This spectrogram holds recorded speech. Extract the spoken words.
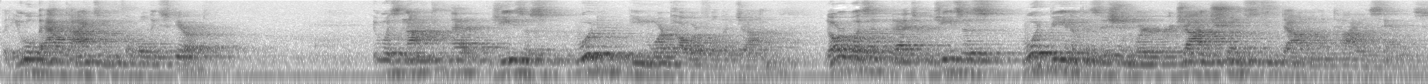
but he will baptize you with the Holy Spirit. It was not that Jesus would be more powerful than John, nor was it that Jesus would be in a position where, where John shouldn't stoop down and untie his sandals.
